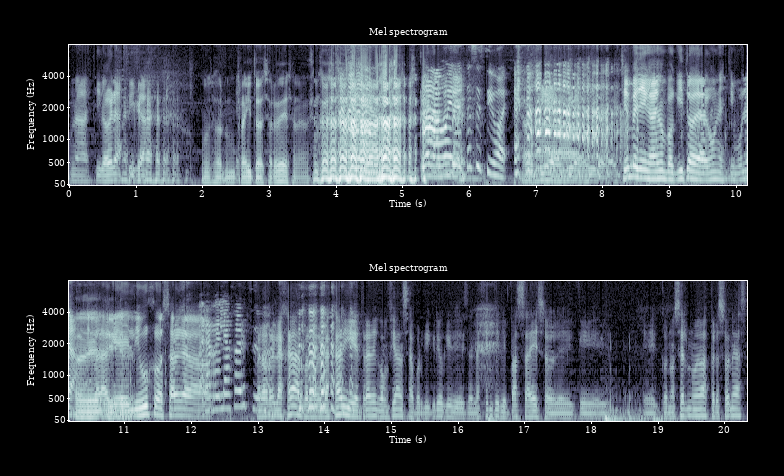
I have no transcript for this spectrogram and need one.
una estilográfica. un, un traguito de cerveza. ¿no? Ah, bueno, entonces sí voy. Bien, bien, bien. Siempre tiene que haber un poquito de algún estimulante Eh, para que eh, el dibujo Para salga... relajarse. Para relajar, para relajar y entrar en confianza, porque creo que a la gente le pasa eso, de que eh, conocer nuevas personas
